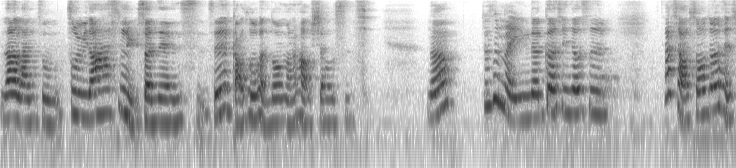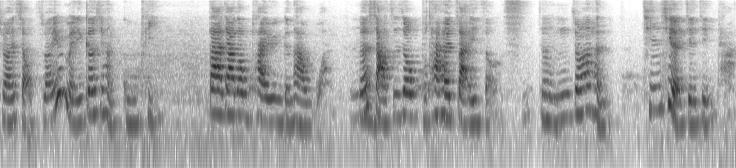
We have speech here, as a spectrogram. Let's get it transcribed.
让男主注意到她是女生这件事，所以搞出很多蛮好笑的事情。然后就是美玲的个性就是。她小时候就是很喜欢小智嘛，因为美玲个性很孤僻，大家都不太愿意跟她玩，然后小智就不太会在意这种事，就就会很亲切的接近她，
